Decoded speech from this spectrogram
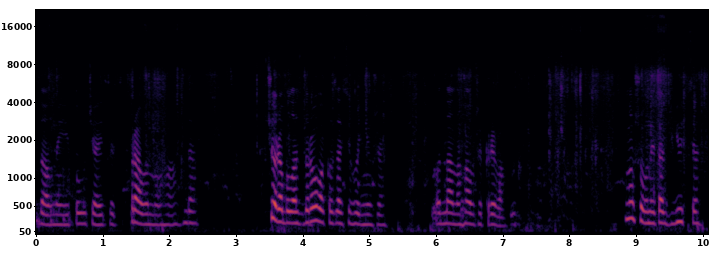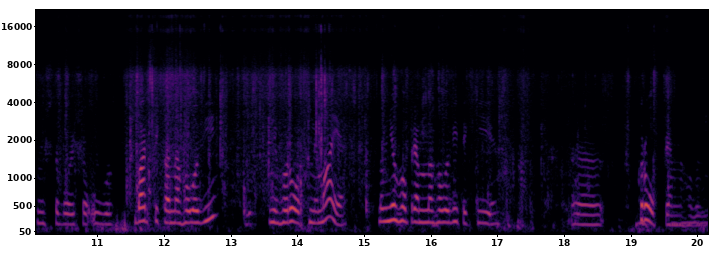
Да, в неї виходить права нога. Да. Вчора була здорова коза, сьогодні вже одна нога вже крива. Ну, що вони так б'ються між собою, що у Барсіка на голові, в нього рог немає, але в нього прямо на голові такі е, кров прямо на голові.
